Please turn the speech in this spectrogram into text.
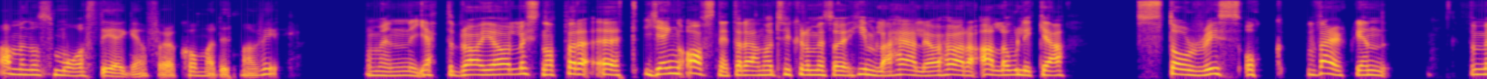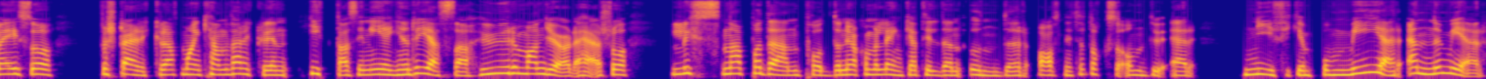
ja, men de små stegen för att komma dit man vill. Ja, men jättebra. Jag har lyssnat på ett gäng avsnitt av den och tycker de är så himla härliga att höra alla olika stories och verkligen, för mig så förstärker att man kan verkligen hitta sin egen resa, hur man gör det här. Så lyssna på den podden. Jag kommer länka till den under avsnittet också om du är nyfiken på mer, ännu mer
